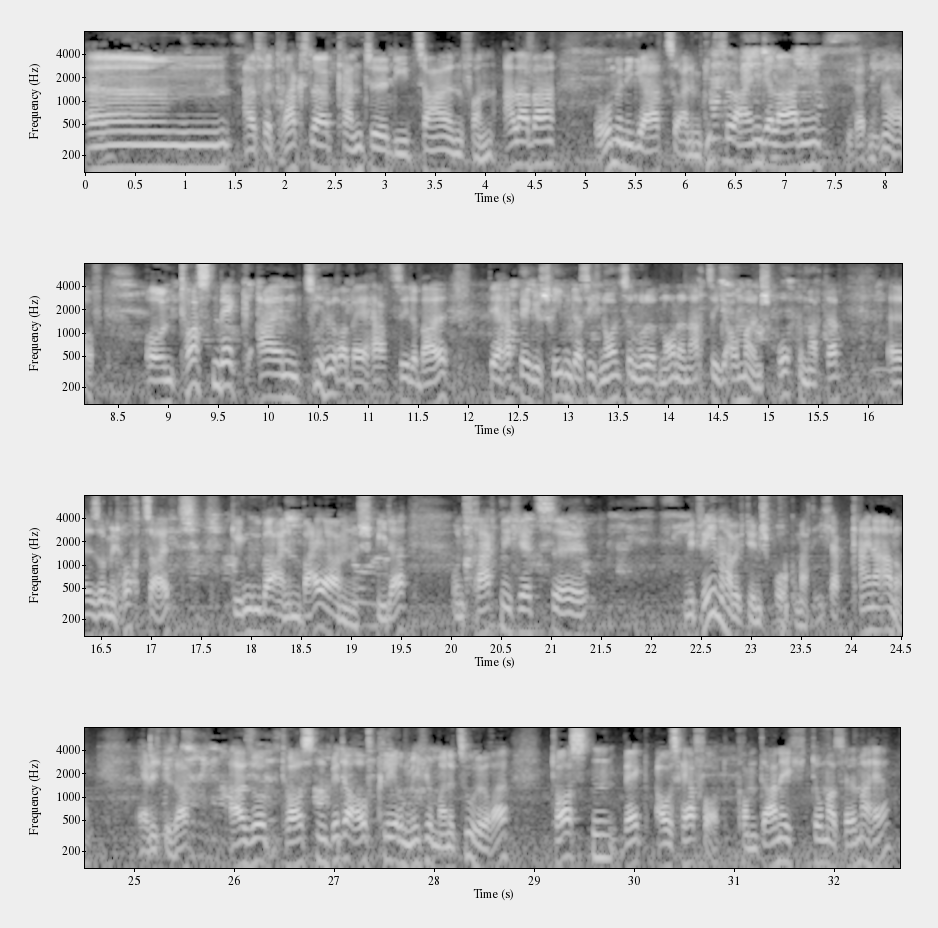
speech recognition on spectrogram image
Ähm, Alfred Draxler kannte die Zahlen von Alaba. Rummenigge hat zu einem Gipfel eingeladen. Die hört nicht mehr auf. Und Thorsten Beck, ein Zuhörer bei Herz, Seele, Ball, der hat mir geschrieben, dass ich 1989 auch mal einen Spruch gemacht habe, äh, so mit Hochzeit gegenüber einem Bayern-Spieler und fragt mich jetzt, äh, mit wem habe ich den Spruch gemacht? Ich habe keine Ahnung ehrlich gesagt. Also Thorsten, bitte aufklären mich und meine Zuhörer. Thorsten Beck aus Herford. Kommt da nicht Thomas Helmer her?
